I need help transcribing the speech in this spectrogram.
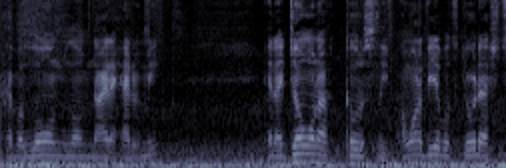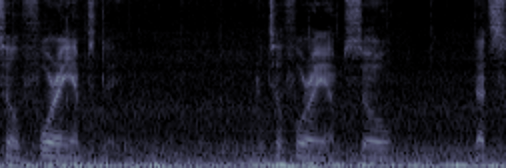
I have a long, long night ahead of me, and I don't want to go to sleep. I want to be able to DoorDash till 4 a.m. today, until 4 a.m. So, that's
